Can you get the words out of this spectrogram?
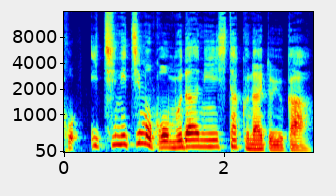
こう、一日もこう無駄にしたくないというか、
